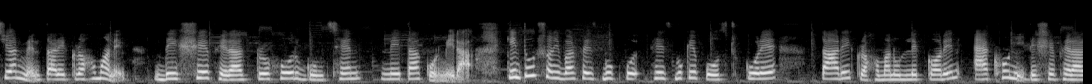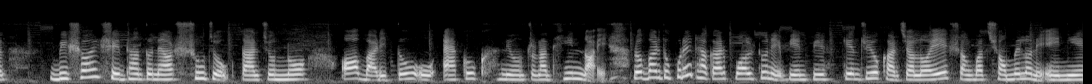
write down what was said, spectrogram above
চেয়ারম্যান তারেক রহমানের দেশে ফেরার প্রহর গুনছেন নেতা কর্মীরা কিন্তু শনিবার ফেসবুক ফেসবুকে পোস্ট করে তারেক রহমান উল্লেখ করেন, এখনই দেশে ফেরার বিষয় সিদ্ধান্ত নেওয়ার সুযোগ তার জন্য অবারিত ও একক নিয়ন্ত্রণাধীন নয়। রোববার দুপুরে ঢাকার পল্টনে বিএনপির কেন্দ্রীয় কার্যালয়ে সংবাদ সম্মেলনে এই নিয়ে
